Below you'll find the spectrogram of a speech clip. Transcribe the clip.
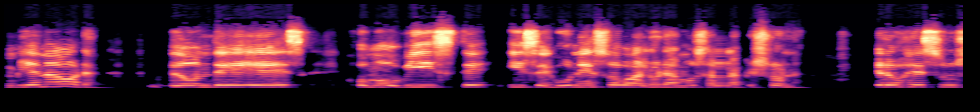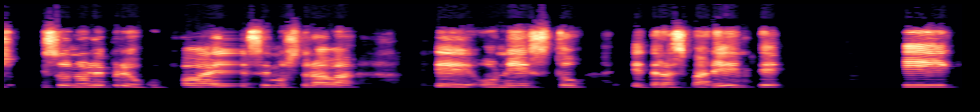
también ahora, de dónde es, cómo viste, y según eso valoramos a la persona. Pero Jesús eso no le preocupaba, él se mostraba eh, honesto, eh, transparente, y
